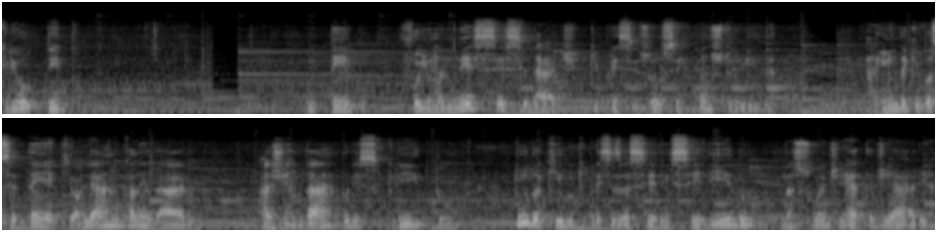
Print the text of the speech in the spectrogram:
criou tempo. O tempo foi uma necessidade que precisou ser construída. Ainda que você tenha que olhar no calendário, agendar por escrito tudo aquilo que precisa ser inserido na sua dieta diária.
